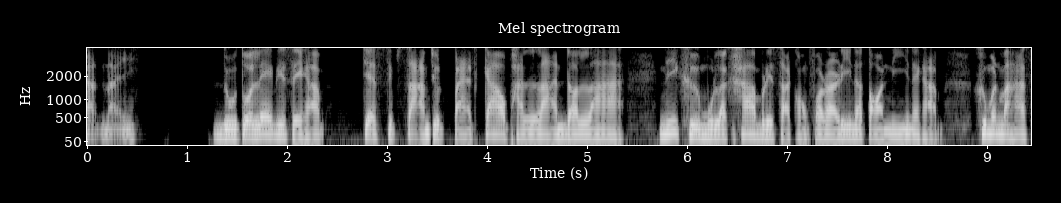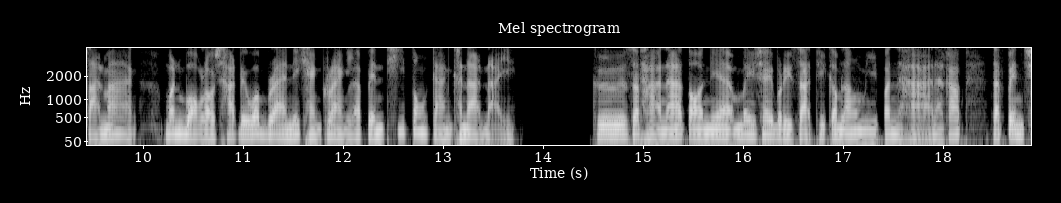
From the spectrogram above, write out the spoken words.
นาดไหน ดูตัวเลขที่สิครับ 73.89 พันล้านดอลลาร์นี่คือมูลค่าบริษัทของ Ferrari ณตอนนี้นะครับ คือมันมหาศาลมาก มันบอกเราชัดเลยว่าแบรนด์นี้แข็งแกร่งและเป็นที่ต้องการขนาดไหน คือสถานะตอนนี้ไม่ใช่บริษัทที่กำลังมีปัญหานะครับ แต่เป็นแช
